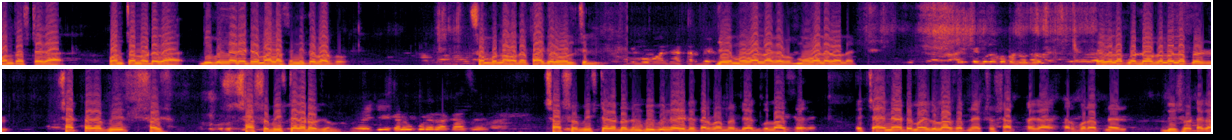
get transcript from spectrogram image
পঞ্চাশ টাকা পঞ্চান্ন টাকা বিভিন্ন রেটের মাল আছে নিতে পারব। সম্পূর্ণ আমাদের পাইকারি হোলসেল যে মোবাইল রাখার মোবাইলের ওয়ালেট এগুলো আপনার ডজন হলে আপনার ষাট টাকা পিস সাতশো বিশ টাকা ডজন সাতশো বিশ টাকা ডজন বিভিন্ন রেটে তারপর আপনার ব্যাগগুলো আছে। এই চাইনা আইটেম এগুলো আছে আপনার একশো ষাট টাকা তারপর আপনার দুইশো টাকা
